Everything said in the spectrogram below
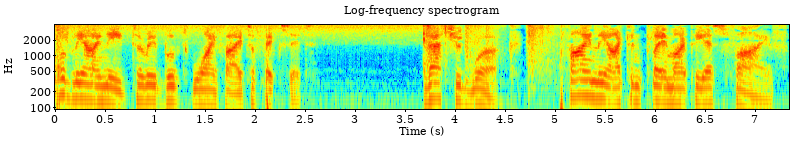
Probably I need to reboot Wi-Fi to fix it. That should work. Finally I can play my PS5.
